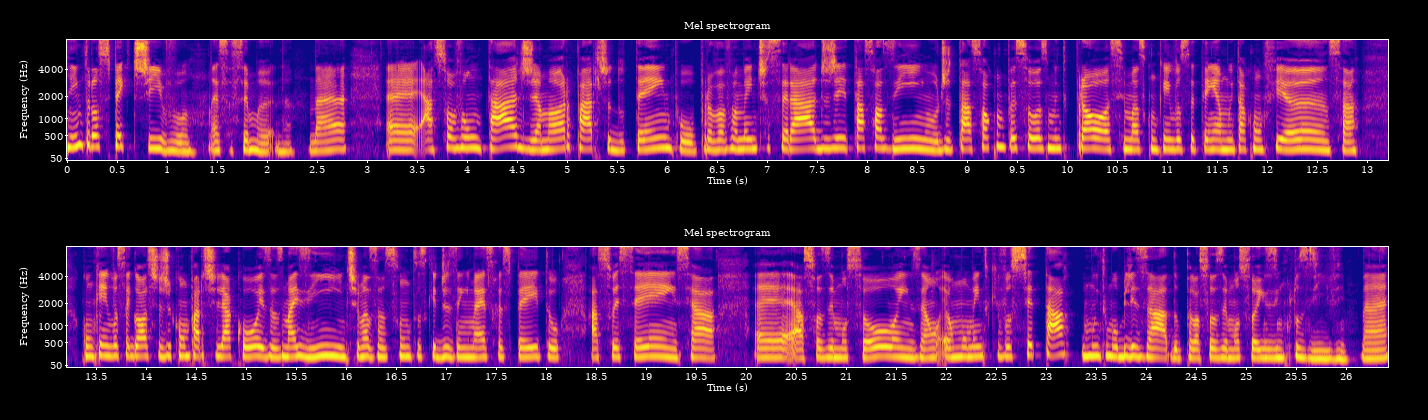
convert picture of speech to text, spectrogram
introspectivo essa semana, né? É, a sua vontade, a maior parte do tempo, provavelmente será de estar sozinho, de estar só com pessoas muito próximas, com quem você tenha muita confiança, com quem você goste de compartilhar coisas mais íntimas, assuntos que dizem mais respeito à sua essência, é, às suas emoções. É um, é um momento que você está muito mobilizado pelas suas emoções, inclusive, né?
